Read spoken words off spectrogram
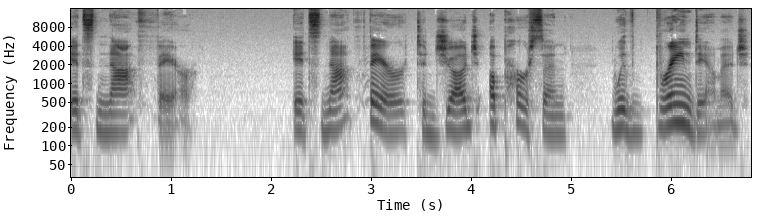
It's not fair. It's not fair to judge a person with brain damage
